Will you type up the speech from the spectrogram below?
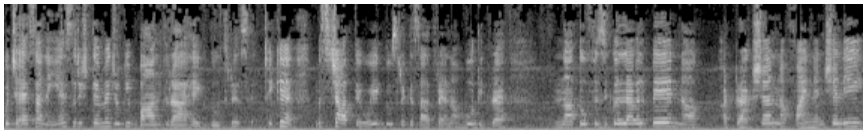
कुछ ऐसा नहीं है इस रिश्ते में जो कि बाँध रहा है एक दूसरे से, ठीक है? बस चाहते हो एक दूसरे के साथ रहना, वो दिख रहा है। ना तो फ़िज़िकल लेवल पे, ना अट्रैक्शन ना फाइनेंशियली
